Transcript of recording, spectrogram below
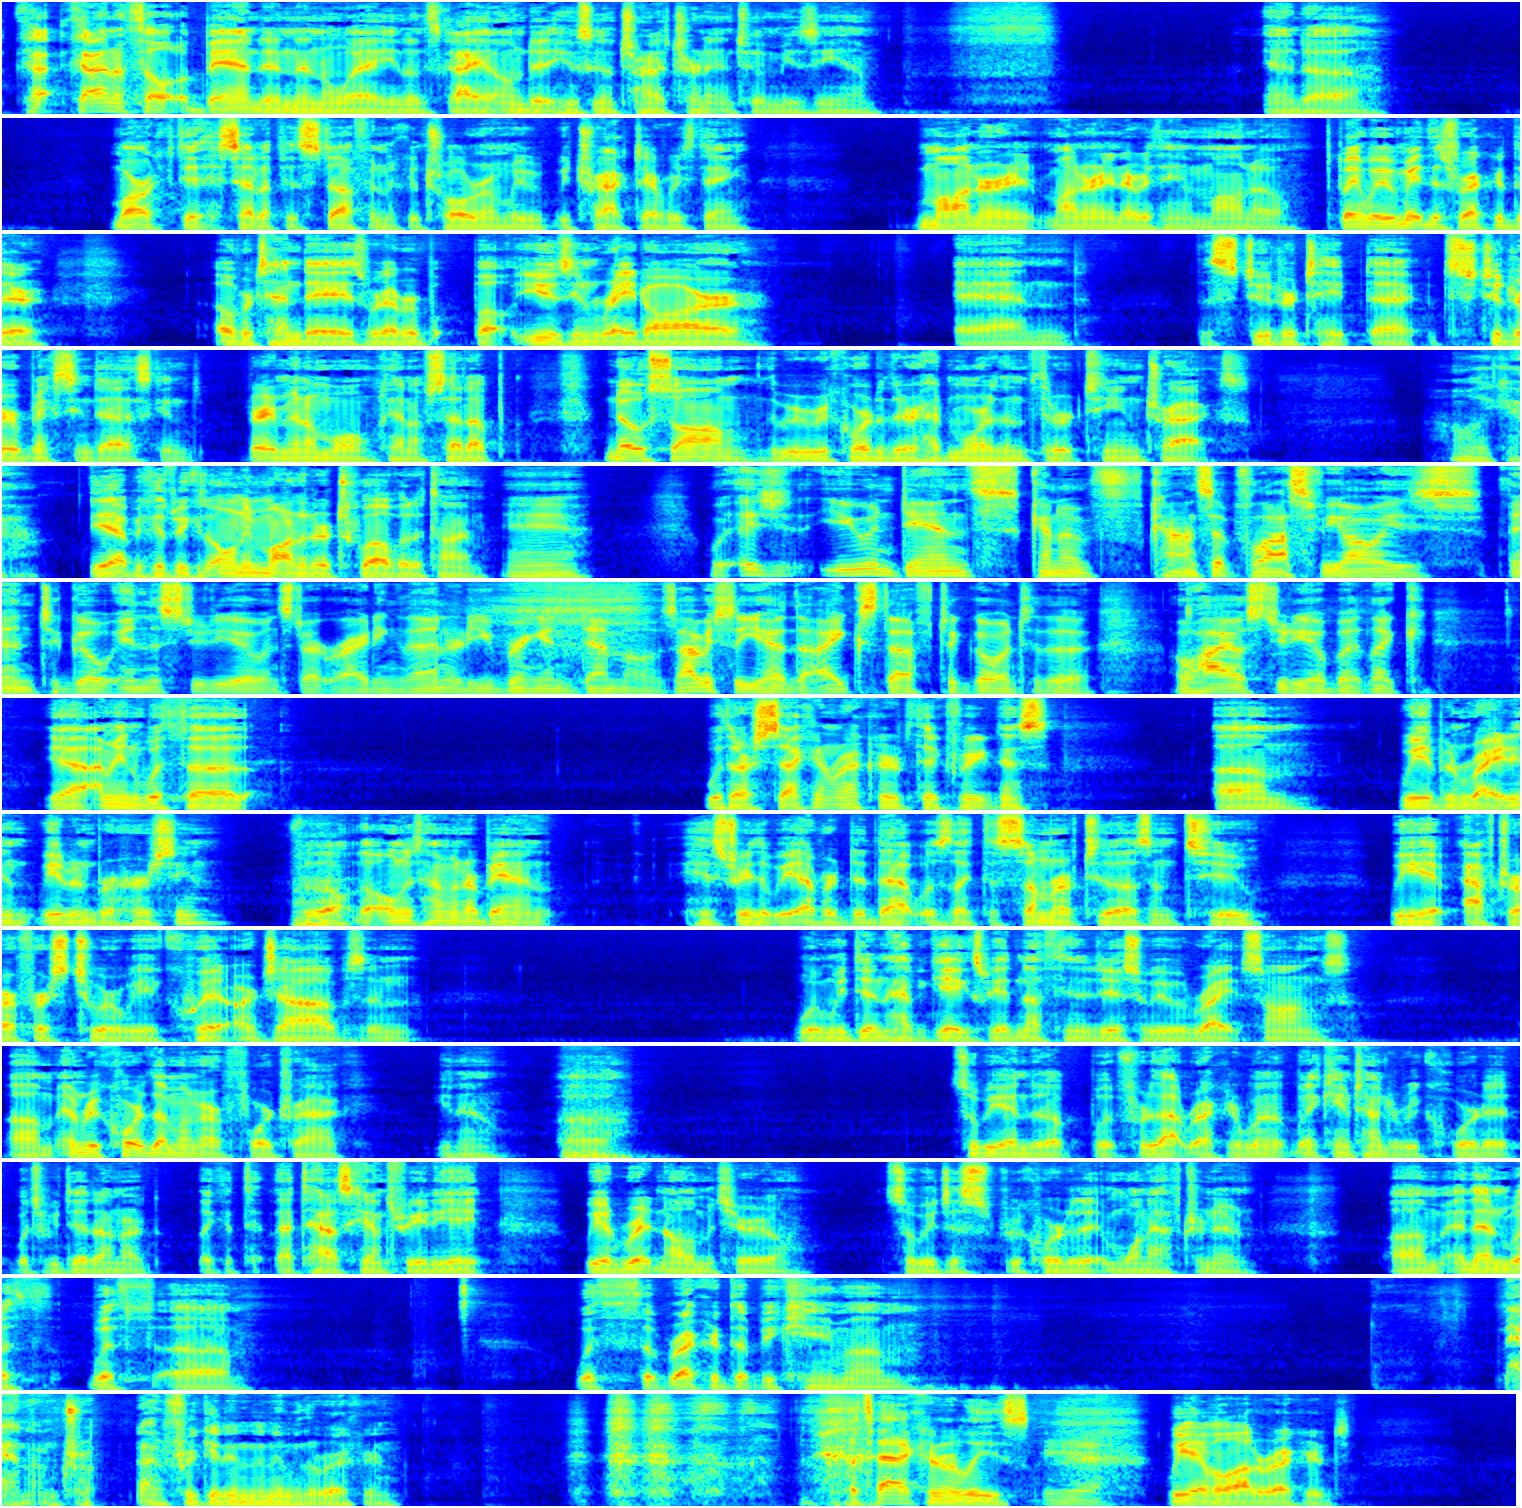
kind of felt abandoned in a way. You know, this guy owned it. He was going to try to turn it into a museum, and uh, Mark did, set up his stuff in the control room. We we tracked everything, monitoring monitoring everything in mono. But anyway, we made this record there over ten days, whatever. But, but using radar and the Studer tape deck, Studer mixing desk, and very minimal kind of setup. No song that we recorded there had more than thirteen tracks. Holy cow. Yeah, because we could only monitor twelve at a time. Yeah. yeah. Well, is you and Dan's kind of concept philosophy always been to go in the studio and start writing then, or do you bring in demos? Obviously, you had the Ike stuff to go into the Ohio studio, but like, Yeah, I mean with uh with our second record, Thick Freakness, um, we had been writing, we had been rehearsing for the, the only time in our band history that we ever did that was like the summer of 2002. We after our first tour, we had quit our jobs, and when we didn't have gigs, we had nothing to do, so we would write songs um, and record them on our four track, you know. Uh, so we ended up, but for that record, when it, when it came time to record it, which we did on our like a t- that Tascam 388, we had written all the material, so we just recorded it in one afternoon. Um, and then with with uh, with the record that became, um, man, I'm tr- I'm forgetting the name of the record. Attack and Release yeah, we have a lot of records.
